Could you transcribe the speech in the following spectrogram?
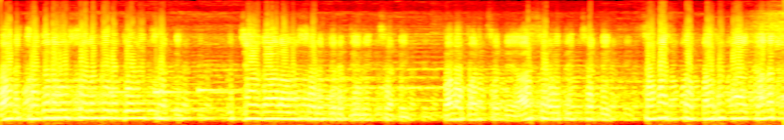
వారి చదువుల విషయాలు మీరు దీవించండి. ఉద్యోగాల విషయాలు మీరు దీవించండి. బలపరచండి. ఆశీర్వదించండి. సమస్త మహిమ ఘనత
